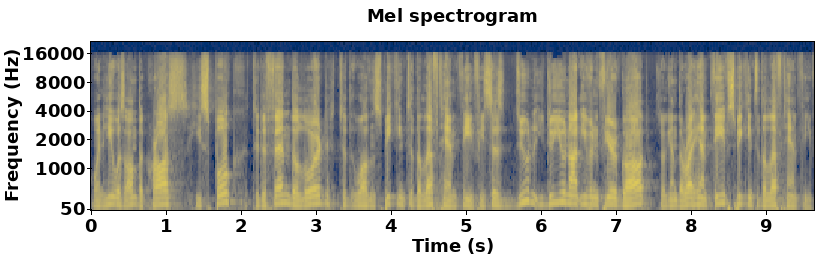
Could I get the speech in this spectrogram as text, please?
when he was on the cross, he spoke to defend the Lord to the, while speaking to the left hand thief. He says, do, do you not even fear God? So again, the right hand thief speaking to the left hand thief.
